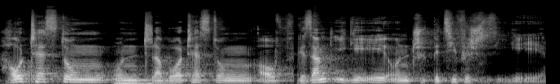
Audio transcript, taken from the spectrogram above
Hauttestungen und Labortestungen auf Gesamt-IgE und spezifisches IgE.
